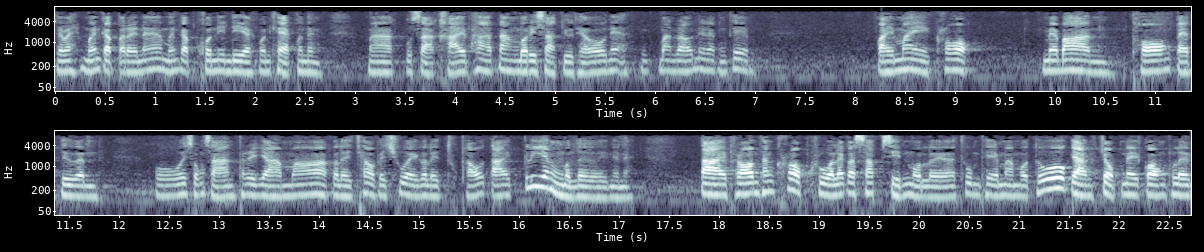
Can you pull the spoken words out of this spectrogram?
ใช่ไหมเหมือนกับอะไรนะ เหมือนกับคนอินเดียคนแขกคนหนึ่งมาอุตสาห์ขายผ้าตั้งบริษัทอยู่แถวเนี่ยบ้านเราเนี่ยกรุงเทพไฟไหม้ครอกแม่บ้านท้องแปดเดือน โอ้ยสงสารภรรยามากก็เลยเช่าไปช่วยก็เลยเผาตายเกลี้ยงหมดเลยเนี่ยนะตายพร้อมทั้งครอบครัวแล้วก็ทรัพย์สินหมดเลย ทุ่มเทมาหมดทุกอย่างจบในกองเพลิง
